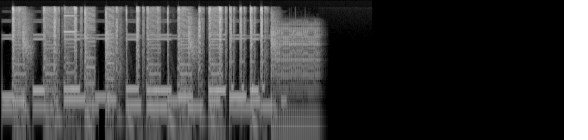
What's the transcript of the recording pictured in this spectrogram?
Thank you.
